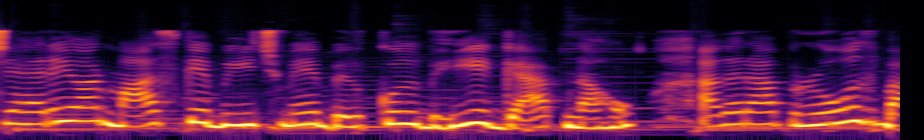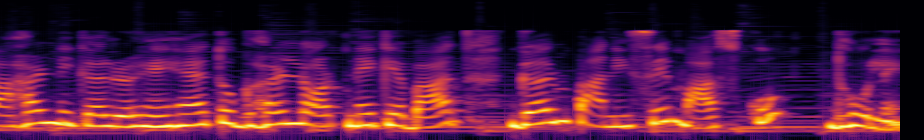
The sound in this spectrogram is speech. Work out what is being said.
चेहरे और मास्क के बीच में बिल्कुल भी गैप ना हो। अगर आप रोज बाहर निकल रहे हैं तो घर लौटने के बाद गर्म पानी से मास्क को धो लें।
